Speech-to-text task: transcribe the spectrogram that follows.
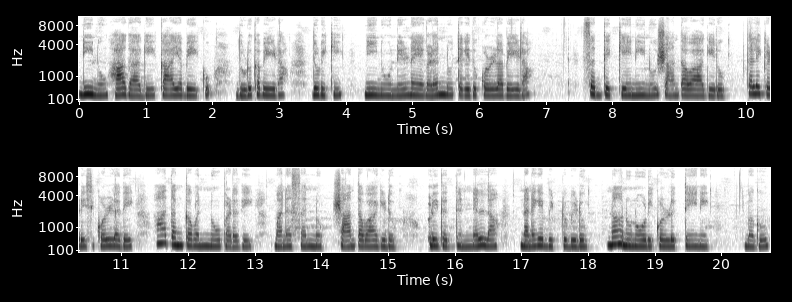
ನೀನು ಹಾಗಾಗಿ ಕಾಯಬೇಕು. ದುಡುಕಬೇಡ. ದುಡುಕಿ ನೀನು ನಿರ್ಣಯಗಳನ್ನು ತೆಗೆದುಕೊಳ್ಳಬೇಡ. ಸದ್ಯಕ್ಕೆ ನೀನು ಶಾಂತವಾಗಿರು, ತಲೆಕೆಡಿಸಿಕೊಳ್ಳದೆ ಆತಂಕವನ್ನು ಪಡದೆ ಮನಸ್ಸನ್ನು ಶಾಂತವಾಗಿಡು. ಉಳಿದದ್ದನ್ನೆಲ್ಲ ನನಗೆ ಬಿಟ್ಟು ಬಿಡು ನಾನು ನೋಡಿಕೊಳ್ಳುತ್ತೇನೆ. ಮಗು,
